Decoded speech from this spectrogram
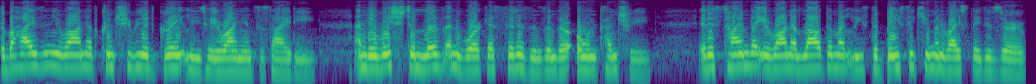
the Baha'is in Iran have contributed greatly to Iranian society, and they wish to live and work as citizens in their own country. It is time that Iran allowed them at least the basic human rights they deserve.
